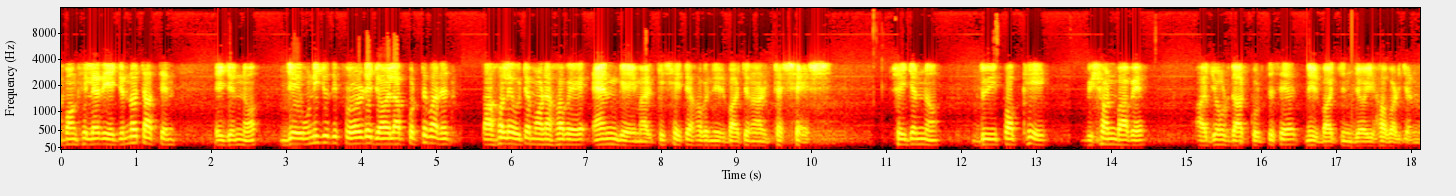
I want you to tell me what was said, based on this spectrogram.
এবং হিলারি এই জন্য চাচ্ছেন, এই জন্য যে উনি যদি ফ্লোরিডে জয়লাভ করতে পারেন, তাহলে ওইটা মনে হবে এন্ড গেম আর কি, সেটা হবে নির্বাচন অনেকটা শেষ। সেই জন্য দুই পক্ষে ভীষণভাবে জোরদার করতেছে নির্বাচন জয়ী হবার জন্য।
